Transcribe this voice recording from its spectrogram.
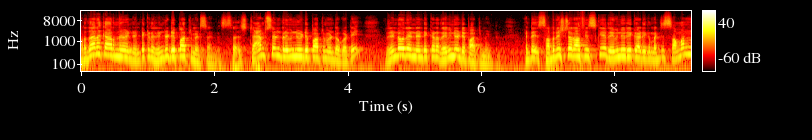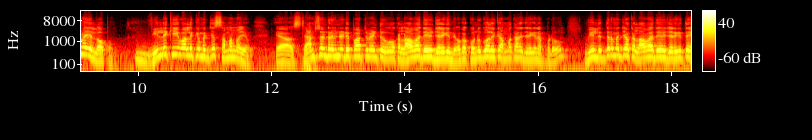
ప్రధాన కారణం ఏంటంటే ఇక్కడ రెండు డిపార్ట్మెంట్స్ అండి. స్టాంప్స్ అండ్ రెవెన్యూ డిపార్ట్మెంట్ ఒకటి. రెండవది ఏంటంటే ఇక్కడ రెవెన్యూ డిపార్ట్మెంట్. అంటే సబ్ రిజిస్టర్ ఆఫీస్కి రెవెన్యూ రికార్డుకి మధ్య సమన్వయ లోపం. వీళ్ళకి వాళ్ళకి మధ్య సమన్వయం. స్టాంప్స్ అండ్ రెవెన్యూ డిపార్ట్మెంట్ ఒక లావాదేవీ జరిగింది. ఒక కొనుగోలుకి అమ్మకానికి జరిగినప్పుడు వీళ్ళిద్దరి మధ్య ఒక లావాదేవీ జరిగితే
